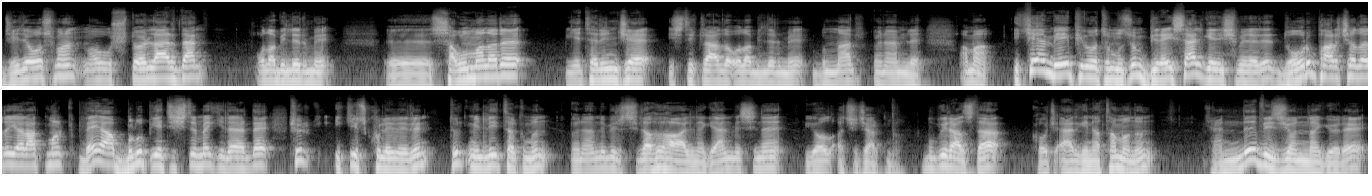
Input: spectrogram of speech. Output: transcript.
Cedi Osman o şütörlerden olabilir mi? Ee, savunmaları yeterince istikrarlı olabilir mi? Bunlar önemli. Ama iki NBA pivotumuzun bireysel gelişmeleri, doğru parçaları yaratmak veya bulup yetiştirmek ileride Türk ikiz kulelerin, Türk milli takımın önemli bir silahı haline gelmesine yol açacak mı? Bu biraz da Koç Ergin Ataman'ın kendi vizyonuna göre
